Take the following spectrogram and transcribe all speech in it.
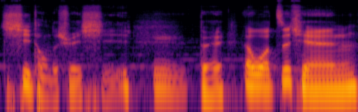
系统的学习。嗯，对。呃，我之前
